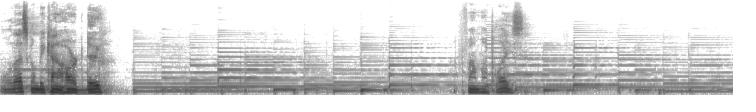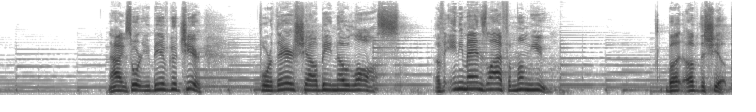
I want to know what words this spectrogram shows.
Well, that's going to be kind of hard to do. Find my place. Now I exhort you, be of good cheer, for there shall be no loss of any man's life among you, but of the ship.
